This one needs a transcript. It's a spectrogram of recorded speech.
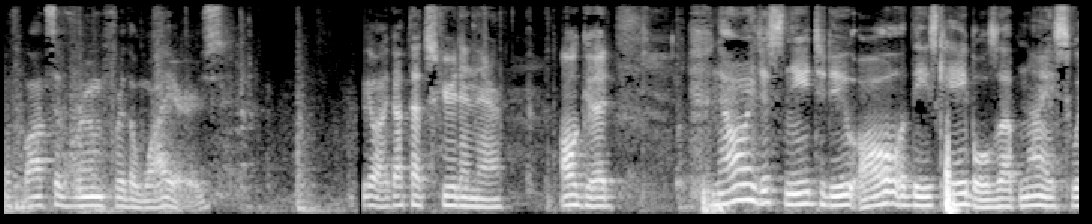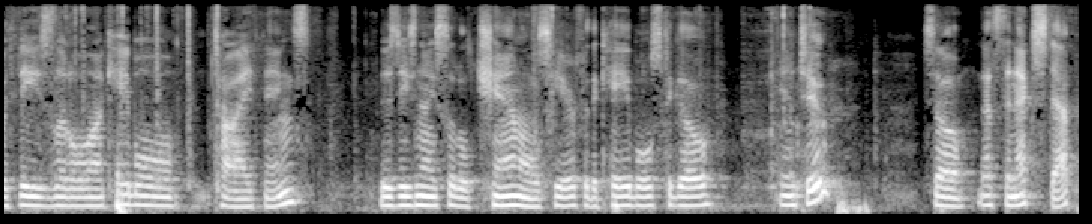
with lots of room for the wires. Go, I got that screwed in there. All good. Now I just need to do all of these cables up nice with these little uh, cable tie things. There's these nice little channels here for the cables to go into. So that's the next step.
